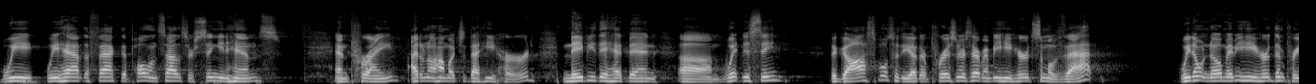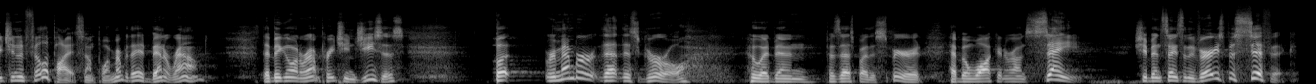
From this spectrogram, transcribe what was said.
we, we have the fact that Paul and Silas are singing hymns and praying. I don't know how much of that he heard. Maybe they had been um, witnessing the gospel to the other prisoners there. Maybe he heard some of that. We don't know. Maybe he heard them preaching in Philippi at some point. Remember, they had been around, they'd been going around preaching Jesus. But remember that this girl who had been possessed by the Spirit had been walking around saying, she'd been saying something very specific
